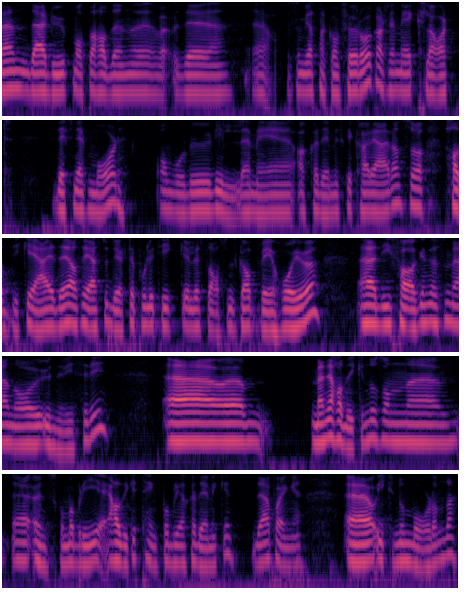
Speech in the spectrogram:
men der du på en måte hadde en eh, det, Som vi har snakka om før òg, kanskje en mer klart definert mål om hvor du ville med akademiske karrierer, så hadde ikke jeg det. Altså, jeg studerte politikk eller statsvitenskap ved HiØ, eh, de fagene som jeg nå underviser i. Uh, men jeg hadde ikke noe sånn uh, ønske om å bli Jeg hadde ikke tenkt på å bli akademiker. Det er poenget. Uh, og ikke noe mål om det,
